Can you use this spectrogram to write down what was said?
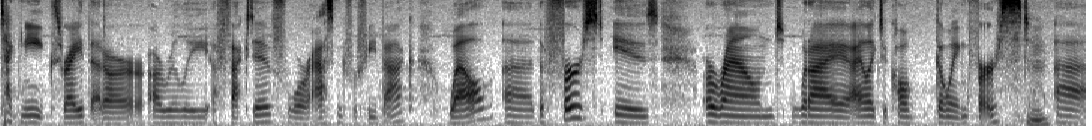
techniques, right, that are are really effective for asking for feedback. Well, uh, the first is around what I, I like to call going first. Mm. Uh,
